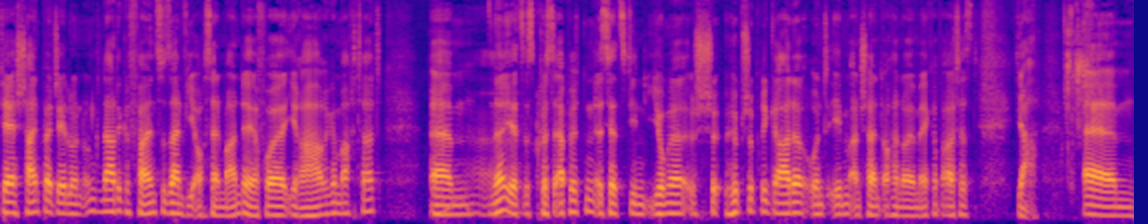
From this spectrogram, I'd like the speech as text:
der scheint bei JLo in Ungnade gefallen zu sein, wie auch sein Mann, der ja vorher ihre Haare gemacht hat. Ähm, ne, jetzt ist Chris Appleton, ist jetzt die junge, sch- hübsche Brigade und eben anscheinend auch ein neuer Make-up-Artist. Ja, ähm,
